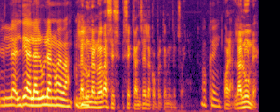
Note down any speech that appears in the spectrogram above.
El, el día de la luna nueva. la luna nueva se, se cancela completamente el sueño. Ok. Ahora, la luna.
